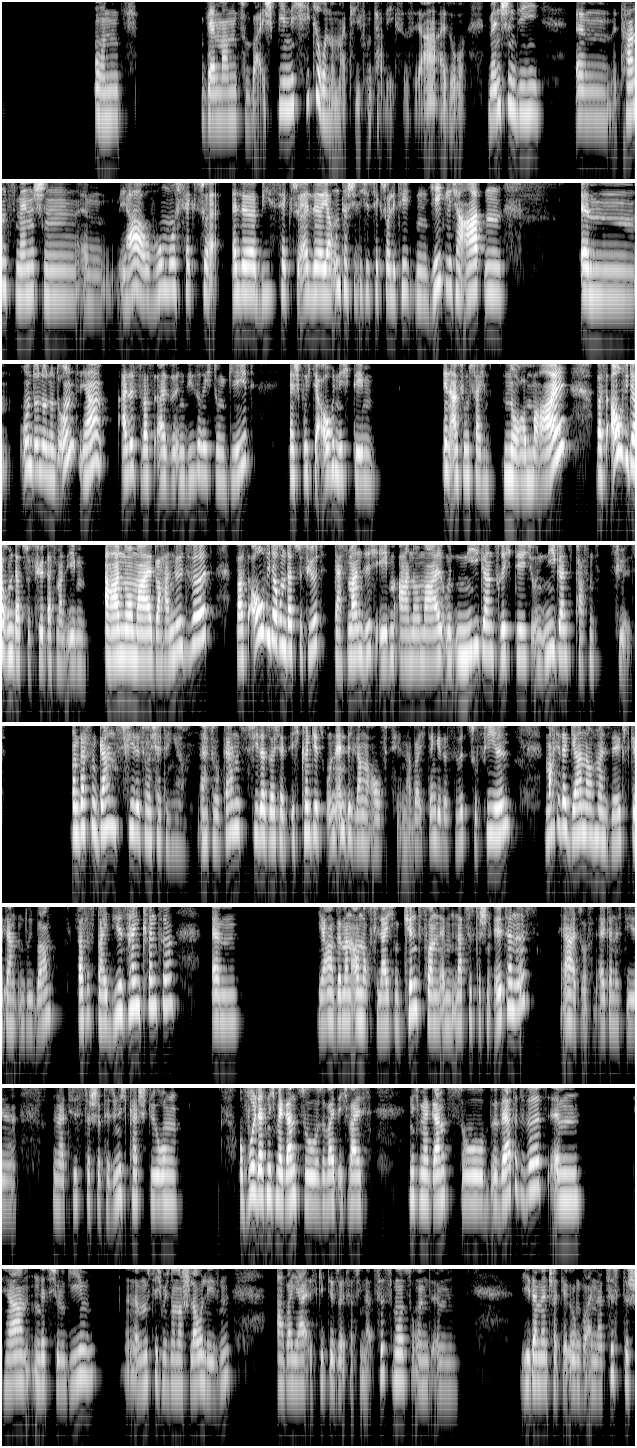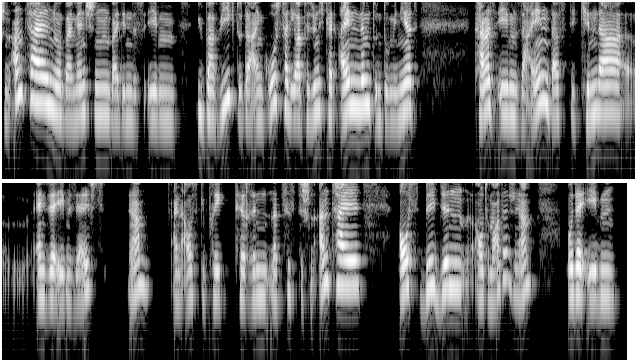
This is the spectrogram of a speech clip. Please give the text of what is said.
und wenn man zum Beispiel nicht heteronormativ unterwegs ist, ja, also Menschen, die ähm, Transmenschen, ähm, ja, homosexuelle, bisexuelle, ja, unterschiedliche Sexualitäten jeglicher Arten ähm, und, und, und, und, und, ja, alles, was also in diese Richtung geht, entspricht ja auch nicht dem, in Anführungszeichen, normal, was auch wiederum dazu führt, dass man eben anormal behandelt wird, was auch wiederum dazu führt, dass man sich eben anormal und nie ganz richtig und nie ganz passend fühlt. Und das sind ganz viele solcher Dinge. Also ganz viele solcher, ich könnte jetzt unendlich lange aufzählen, aber ich denke, das wird zu viel. Mach dir da gerne auch mal selbst Gedanken drüber, was es bei dir sein könnte. Ähm, ja, wenn man auch noch vielleicht ein Kind von ähm, narzisstischen Eltern ist. Ja, also von Eltern ist die eine, narzisstische Persönlichkeitsstörung obwohl das nicht mehr ganz so, soweit ich weiß, nicht mehr ganz so bewertet wird. Ähm, ja, in der Psychologie, äh, da müsste ich mich nochmal schlau lesen. Aber ja, es gibt ja so etwas wie Narzissmus und ähm, jeder Mensch hat ja irgendwo einen narzisstischen Anteil, nur bei Menschen, bei denen das eben überwiegt oder einen Großteil ihrer Persönlichkeit einnimmt und dominiert, kann es eben sein, dass die Kinder äh, entweder eben selbst ja, einen ausgeprägteren narzisstischen Anteil ausbilden automatisch, ja, oder eben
